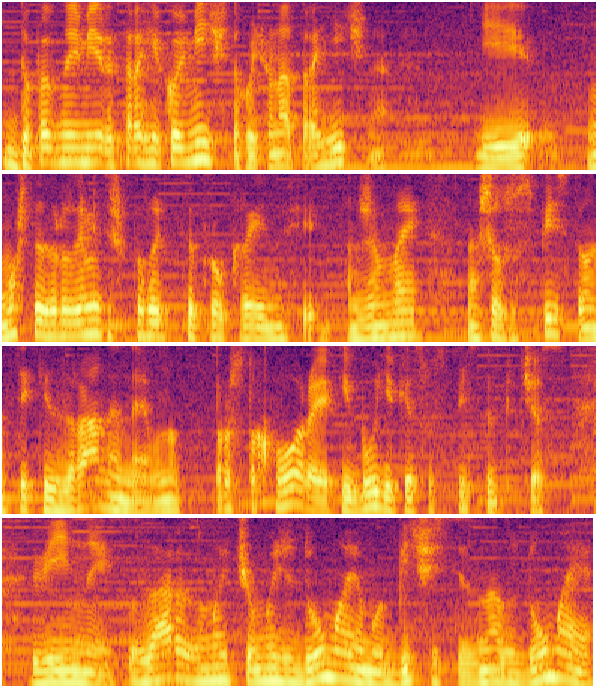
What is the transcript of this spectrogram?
до певної міри трагікомічна, хоч вона трагічна. І можете зрозуміти, що по суті це про Україну фільм. Адже ми, наше суспільство, настільки зранене, воно просто хворе, як і будь-яке суспільство під час війни. Зараз ми чомусь думаємо, більшість з нас думає,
